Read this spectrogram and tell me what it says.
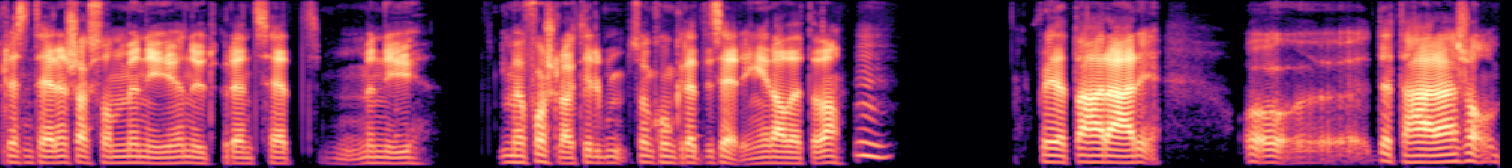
presentere en slags sånn meny, en utbrenthetsmeny, med forslag til sånn konkretiseringer av dette, da. Mm. Fordi dette her er og, Dette her er sånn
